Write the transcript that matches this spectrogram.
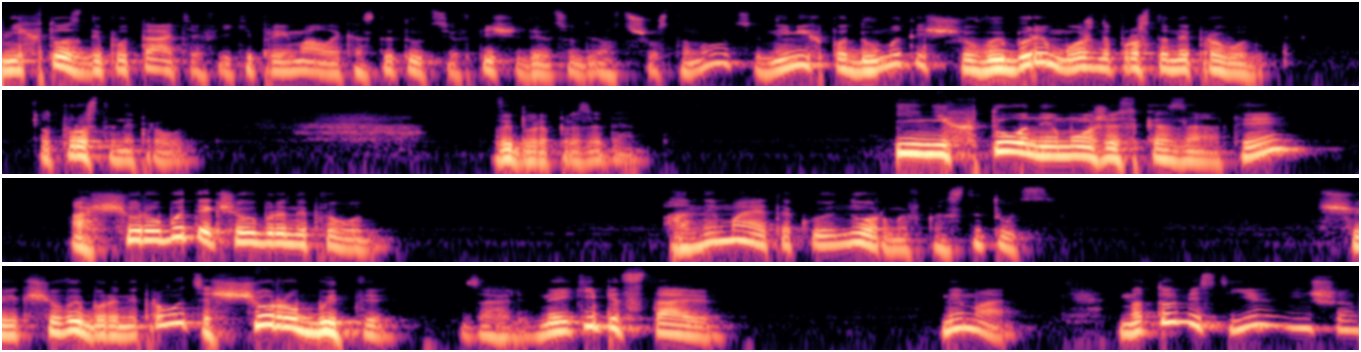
Ніхто з депутатів, які приймали Конституцію в 1996 році, не міг подумати, що вибори можна просто не проводити. От просто не проводити. Вибори президента. І ніхто не може сказати, а що робити, якщо вибори не проводять. А немає такої норми в Конституції. Що якщо вибори не проводяться, що робити взагалі? На якій підставі? Немає. Натомість є інша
